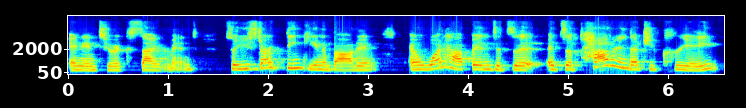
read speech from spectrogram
and into excitement? So you start thinking about it, and what happens? It's a it's a pattern that you create,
